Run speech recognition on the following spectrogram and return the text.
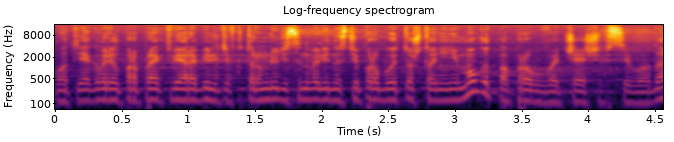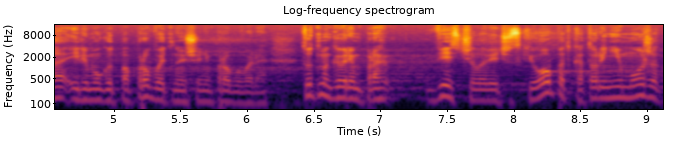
вот я говорил про проект VR-Ability, в котором люди с инвалидностью пробуют то, что они не могут попробовать чаще всего, да, или могут попробовать, но еще не пробовали. Тут мы говорим про весь человеческий опыт, который не может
